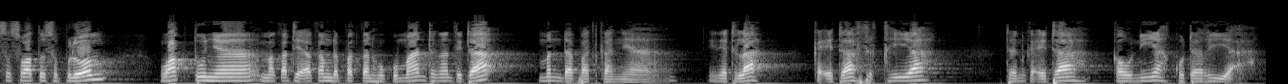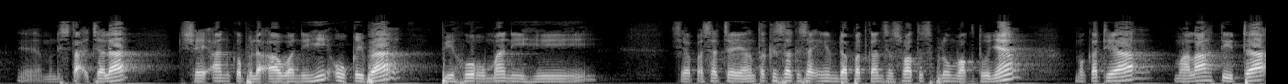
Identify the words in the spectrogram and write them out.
sesuatu sebelum waktunya, maka dia akan mendapatkan hukuman dengan tidak mendapatkannya. Ini adalah kaidah fiqhiyah dan kaidah kauniyah qadariyah. Ya, jala syai'an qabla awanihi uqiba bihurmanihi. Siapa saja yang tergesa-gesa ingin mendapatkan sesuatu sebelum waktunya, maka dia malah tidak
